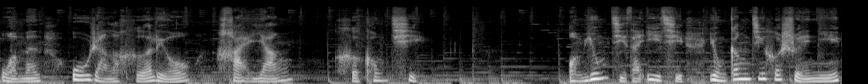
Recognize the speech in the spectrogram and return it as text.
我们污染了河流、海洋和空气。我们拥挤在一起，用钢筋和水泥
